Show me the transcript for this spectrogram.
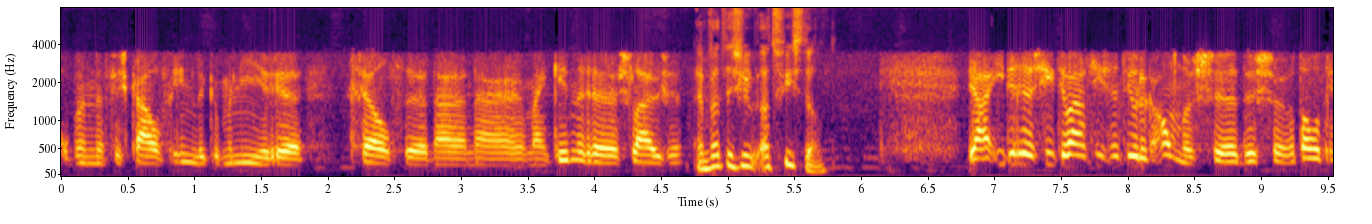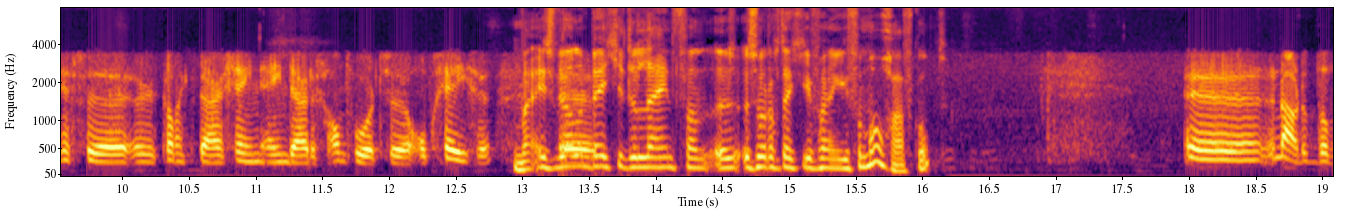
op een fiscaal vriendelijke manier geld naar, naar mijn kinderen sluizen. En wat is uw advies dan? Ja, iedere situatie is natuurlijk anders. Uh, dus wat dat betreft uh, kan ik daar geen eenduidig antwoord op geven. Maar is wel een beetje de lijn van zorg dat je van je vermogen afkomt? nou, dat,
